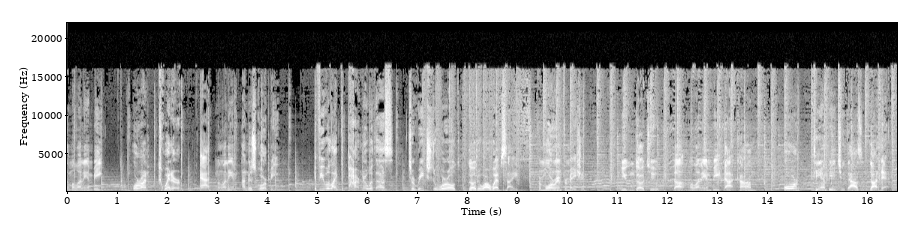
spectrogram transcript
The Millennium Beat, or on Twitter at Millennium underscore beat. If you would like to partner with us to reach the world, go to our website for more information. You can go to themillenniumbeat.com or tmb2000.net.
